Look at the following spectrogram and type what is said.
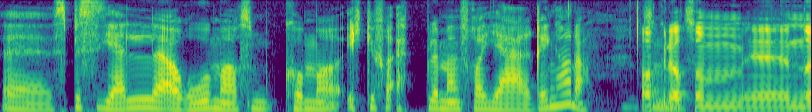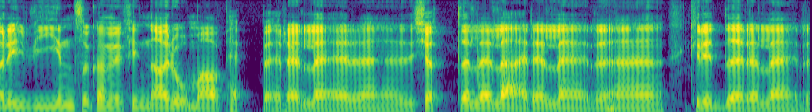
eh, spesielle aromaer som kommer ikke fra eple, men fra gjæringa, da. Akkurat som eh, når i vin så kan vi finne aroma av pepper eller eh, kjøtt eller lær eller eh, krydder eller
